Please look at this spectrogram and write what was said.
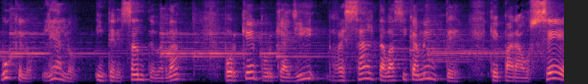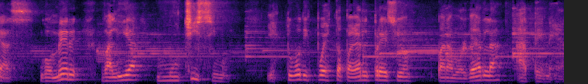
Búsquelo, léalo, interesante, ¿verdad? ¿Por qué? Porque allí resalta básicamente que para Oseas Gomer valía muchísimo y estuvo dispuesto a pagar el precio para volverla a tener.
